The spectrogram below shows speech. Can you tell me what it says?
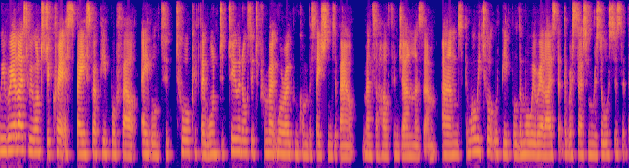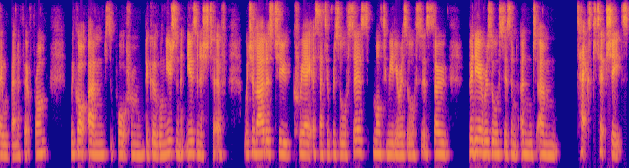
we realized we wanted to create a space where people felt able to talk if they wanted to and also to promote more open conversations about mental health and journalism and the more we talked with people the more we realized that there were certain resources that they would benefit from we got um, support from the Google News, News Initiative, which allowed us to create a set of resources, multimedia resources, so video resources and, and um, text tip sheets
